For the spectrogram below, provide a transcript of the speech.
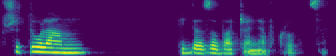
Przytulam i do zobaczenia wkrótce.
